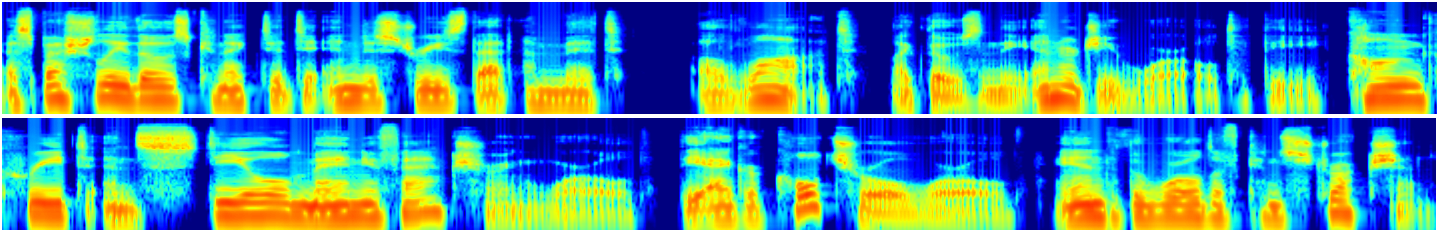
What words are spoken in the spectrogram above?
especially those connected to industries that emit a lot, like those in the energy world, the concrete and steel manufacturing world, the agricultural world, and the world of construction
